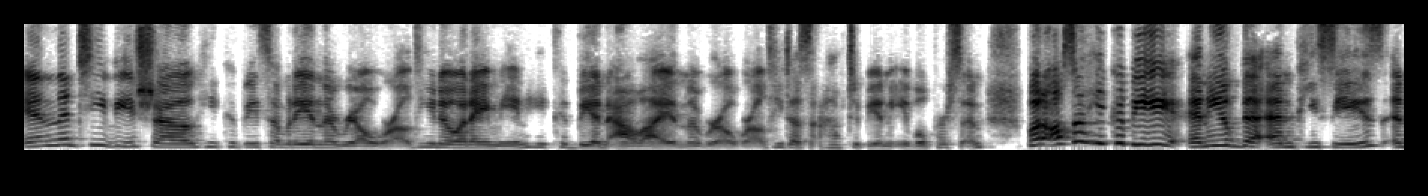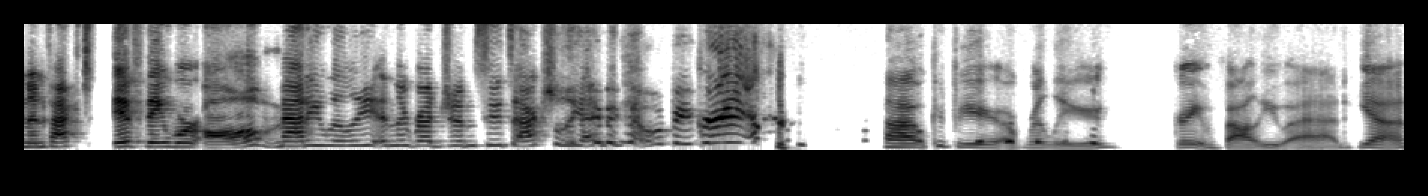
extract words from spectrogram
in the TV show, he could be somebody in the real world. You know what I mean? He could be an ally in the real world. He doesn't have to be an evil person. But also, he could be any of the NPCs. And in fact, if they were all Maddie Lily in the red jumpsuits, actually, I think that would be great. that could be a really great value add. Yeah,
